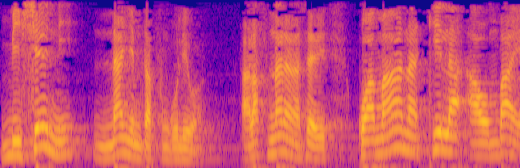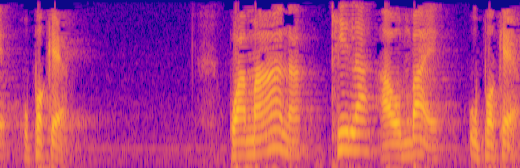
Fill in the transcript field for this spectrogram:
Bisheni nanyi mtafunguliwa. Alafu nani anasema hivi? Kwa maana kila aombaye hupokea. Kwa maana kila aombaye hupokea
